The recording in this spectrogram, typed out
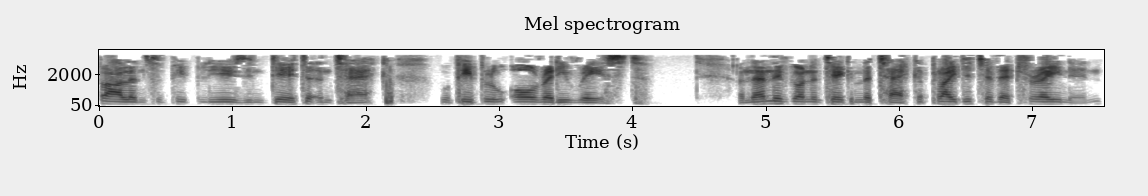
balance of people using data and tech were people who already raced. And then they've gone and taken the tech, applied it to their training,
